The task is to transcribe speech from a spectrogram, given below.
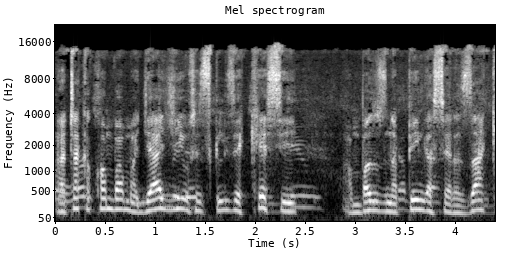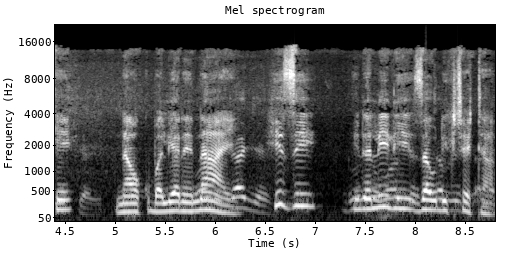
Anataka kwamba majaji wasisikilize kesi ambazo zinapinga sera zake na wakubaliane naye. Hizi ni dalili za udikteta.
